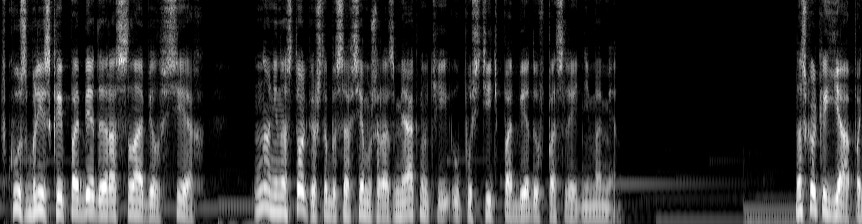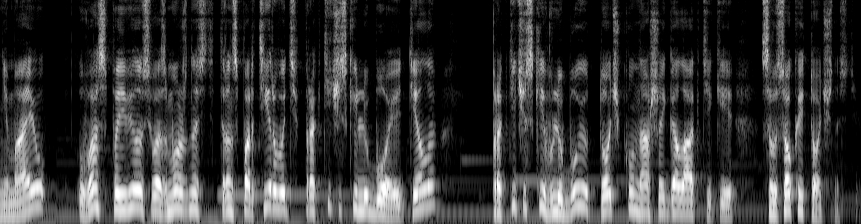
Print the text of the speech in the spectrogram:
Вкус близкой победы расслабил всех, но не настолько, чтобы совсем уж размякнуть и упустить победу в последний момент. Насколько я понимаю, у вас появилась возможность транспортировать практически любое тело практически в любую точку нашей галактики с высокой точностью.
